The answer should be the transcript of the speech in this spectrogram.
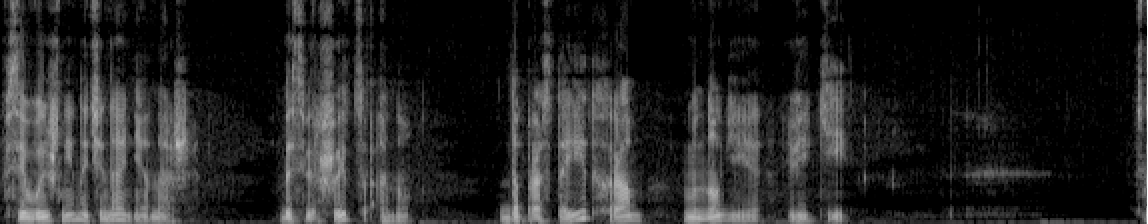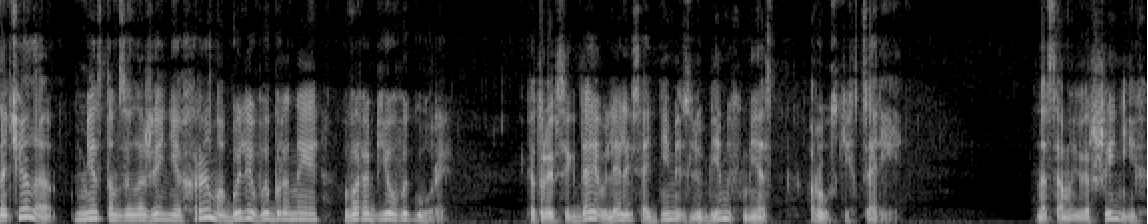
Всевышний начинание наше, да свершится оно, да простоит храм многие веки. Сначала местом заложения храма были выбраны Воробьевы горы, которые всегда являлись одним из любимых мест русских царей. На самой вершине их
